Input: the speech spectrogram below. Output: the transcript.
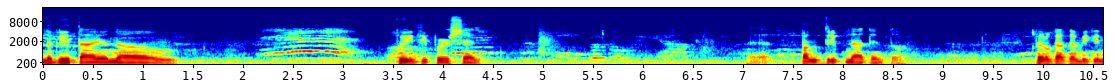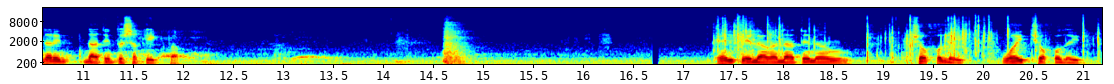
Lagay tayo ng 20%. Ayan. Pang drip natin to. Pero gagamitin na rin natin to sa cake pop. And kailangan natin ng chocolate. White chocolate.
